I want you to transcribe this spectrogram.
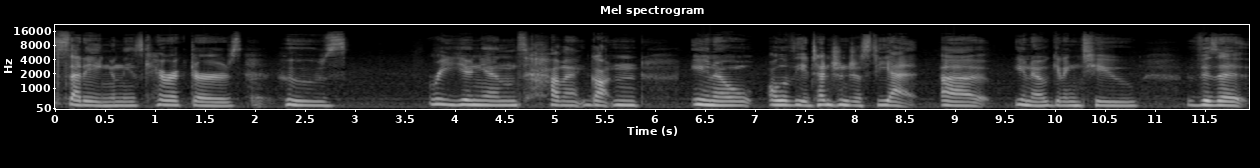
setting and these characters whose reunions haven't gotten you know all of the attention just yet uh you know getting to visit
